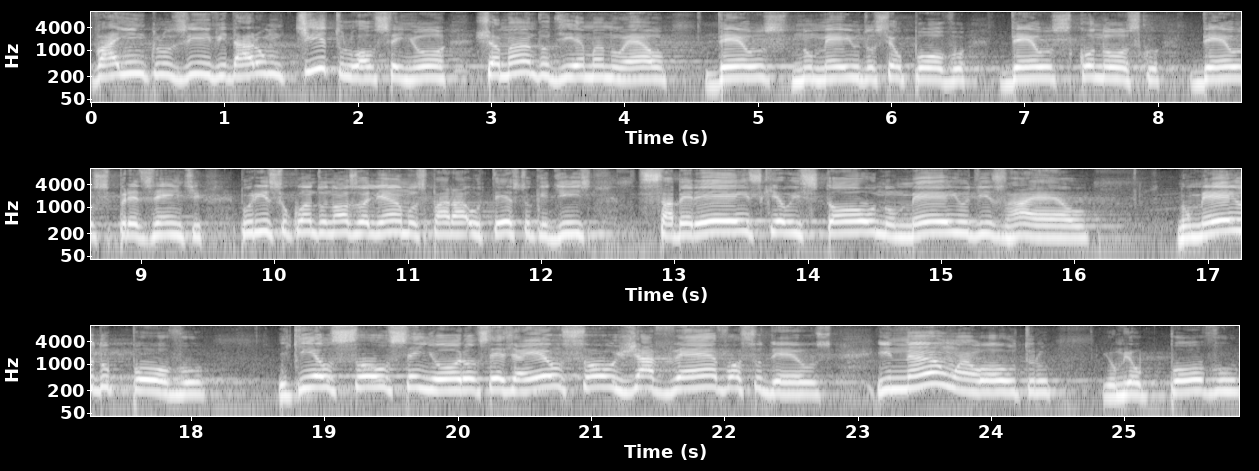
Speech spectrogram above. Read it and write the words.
vai inclusive dar um título ao Senhor, chamando de Emanuel, Deus no meio do seu povo, Deus conosco, Deus presente. Por isso, quando nós olhamos para o texto que diz: Sabereis que eu estou no meio de Israel no meio do povo, e que eu sou o Senhor, ou seja, eu sou Javé, vosso Deus, e não há outro, e o meu povo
